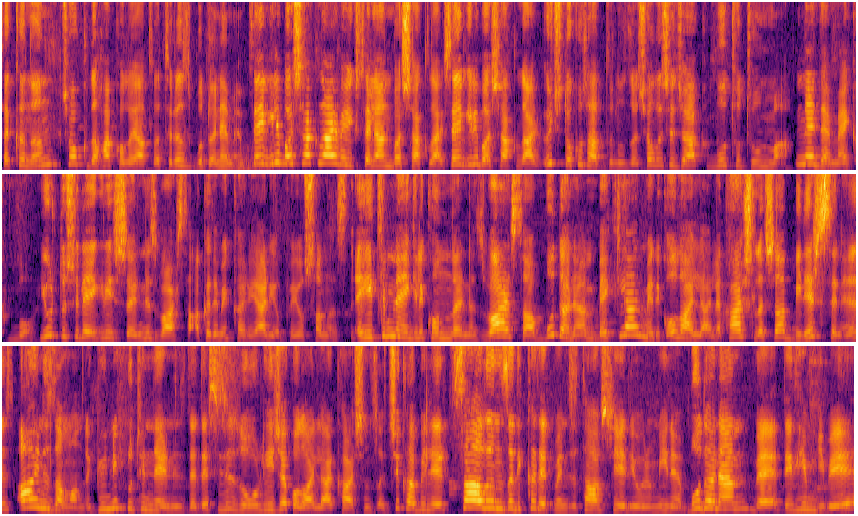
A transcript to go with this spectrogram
sakının. Çok daha kolay atlatırız bu dönemi. Sevgili Başaklar ve yükselen Başaklar, sevgili Başaklar 3-9 hattınızda çalışacak bu tutulma. Ne demek bu? Yurt dışı ile ilgili işleriniz varsa, akademik kariyer yapıyorsanız, eğitimle ilgili konularınız varsa bu dönem beklenmedik olaylarla karşılaşabilirsiniz. Aynı zamanda günlük rutinlerinizde de sizi zorlayacak olaylar karşınıza çıkabilir. Sağlığınıza dikkat etmenizi tavsiye ediyorum yine bu dönem ve dediğim gibi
